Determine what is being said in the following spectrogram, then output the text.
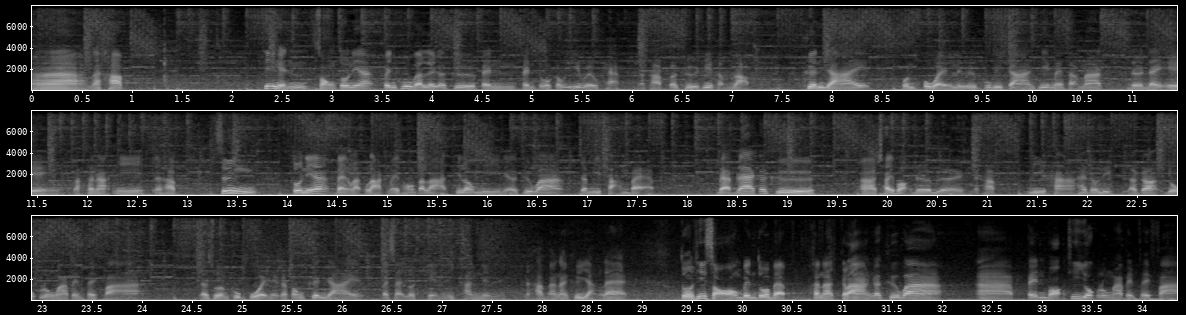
อ่านะครับ ที่เห็น 2 ตัวนี้เป็นคู่กันเลยก็คือเป็นเป็นตัวเก้าอี้เวลแคปนะครับก็คือที่สำหรับเคลื่อนย้าย คนป่วยหรือผู้พิการที่ไม่สามารถเดินได้เองลักษณะนี้นะครับ ซึ่งตัวนี้แบ่งหลักๆ ในท้องตลาดที่เรามีเนี่ยก็คือว่าจะมี 3 แบบ แบบแรกก็คืออใช้เบาะเดิมเลยนะครับ มีขาไฮดรอลิก แล้วก็ยกลงมาเป็นไฟฟ้า แล้วส่วนผู้ป่วยเนี่ยก็ต้องเคลื่อนย้ายไปใส่รถเข็นอีกคันหนึ่งนะครับ อันนั้นคืออย่างแรก ตัวที่ 2 เป็นตัวแบบขนาดกลางก็คือว่าเป็นเบาะที่ยกลงมาเป็นไฟฟ้า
